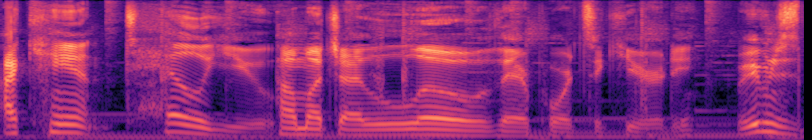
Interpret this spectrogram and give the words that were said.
I can't tell you how much I loathe airport security, or even just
